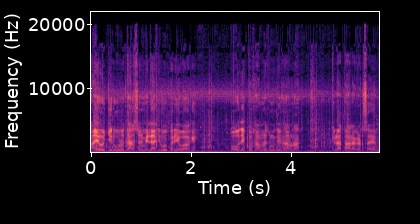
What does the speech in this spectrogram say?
ਆਇਓ ਜਰੂਰ, ਦਰਸ਼ਨ ਮੇਲਾ ਜਰੂਰ ਕਰਿਓ ਆ ਕੇ। ਉਹ ਦੇਖੋ, ਸਾਹਮਣੇ ਤੁਹਾਨੂੰ ਦਿਖਦਾ ਹੋਣਾ ਕਿਲਾ ਤਾਰਾਗੜ੍ਹ ਸਾਹਿਬ।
